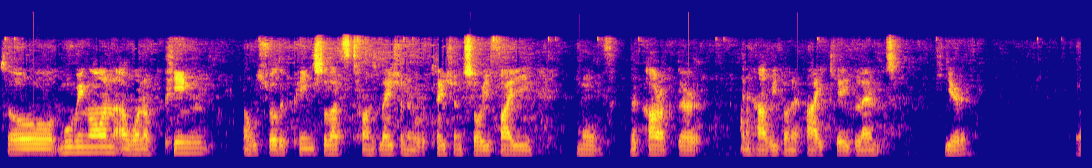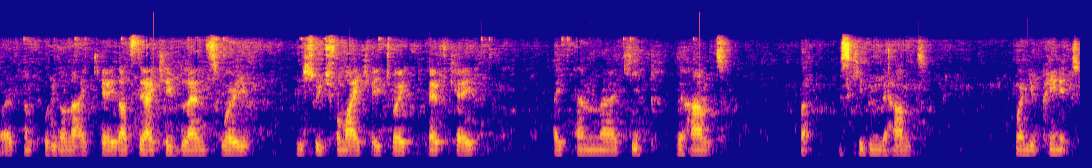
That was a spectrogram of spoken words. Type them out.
So moving on I want to pin I will show the pin so that's translation and rotation so if I move the character and have it on an IK blend here I can put it on IK that's the IK blends where you, you switch from IK to FK I can uh, keep the hand is keeping the hand when you pin it.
